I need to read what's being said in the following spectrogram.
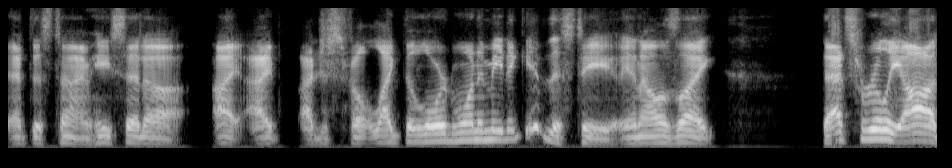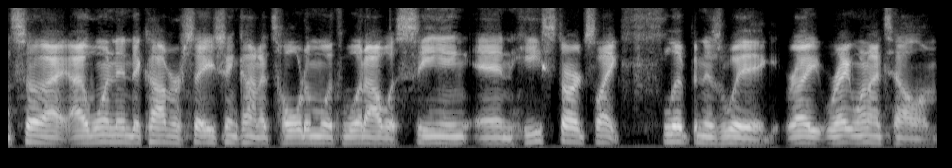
at this time?" He said, "Uh, I I I just felt like the Lord wanted me to give this to you," and I was like, "That's really odd." So I, I went into conversation, kind of told him with what I was seeing, and he starts like flipping his wig right right when I tell him,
